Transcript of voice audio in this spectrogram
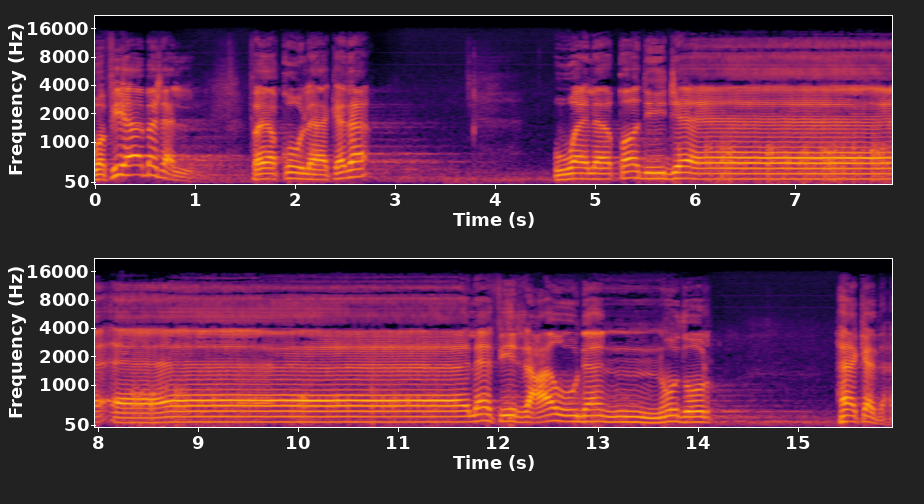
وفيها بدل. فيقول هكذا ولقد جاء آل فرعون النذر. هكذا.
